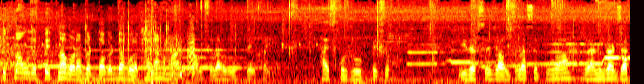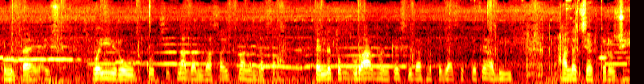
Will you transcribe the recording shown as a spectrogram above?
कितना उधर पे इतना बड़ा गड्ढा गड्ढा हो रखा है ना हमारे जामतला रोड पे भाई हाई स्कूल रोड पे जो। इधर से जालतला से पूरा रानीघाट जाके मिलता है वही रोड कुछ इतना गंदा सा, इतना गंदा सा। पहले तो पूरा आग बन के सीधा घर पे जा सकते थे, अभी हालत चेक करो जी।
